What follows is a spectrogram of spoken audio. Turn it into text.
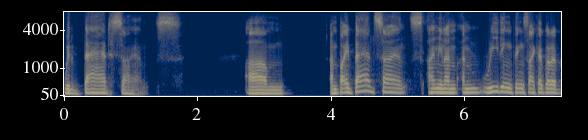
with bad science. Um, and by bad science, I mean I'm I'm reading things like I've got a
